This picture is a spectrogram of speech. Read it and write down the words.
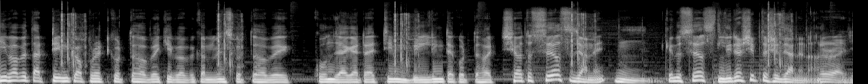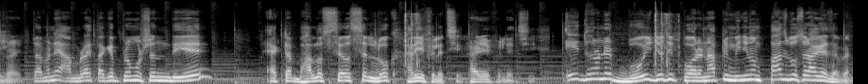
কীভাবে তার টিমকে অপারেট করতে হবে কীভাবে কনভিন্স করতে হবে কোন জায়গাটায় টিম বিল্ডিংটা করতে হয় সে হয়তো সেলস জানে হুম। কিন্তু সেলস লিডারশিপ তো সে জানে না। রাইট রাইট তার মানে আমরা তাকে প্রমোশন দিয়ে একটা ভালো সেলসের লোক হারিয়ে ফেলেছি। হারিয়ে ফেলেছি। এই ধরনের বই যদি পড়েন আপনি মিনিমাম পাঁচ বছর আগে যাবেন।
